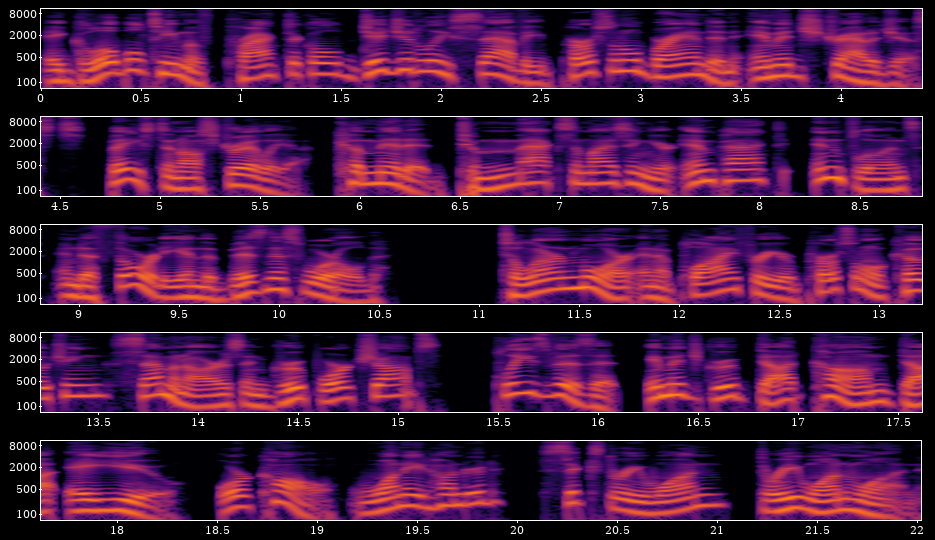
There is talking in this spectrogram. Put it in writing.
a global team of practical, digitally savvy personal brand and image strategists based in Australia, committed to maximizing your impact, influence, and authority in the business world. To learn more and apply for your personal coaching, seminars, and group workshops, please visit imagegroup.com.au or call 1 800 631 311.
